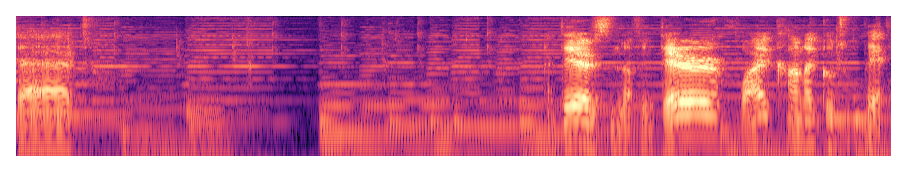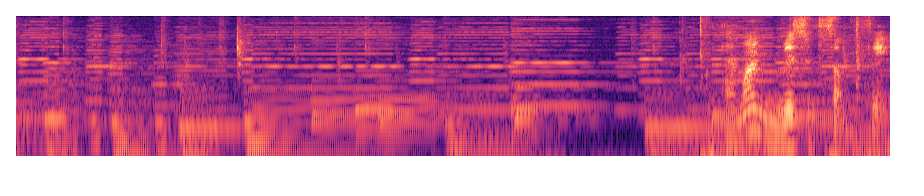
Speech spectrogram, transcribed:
that. And there's nothing there. Why can't I go to bed? Am I missing something?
